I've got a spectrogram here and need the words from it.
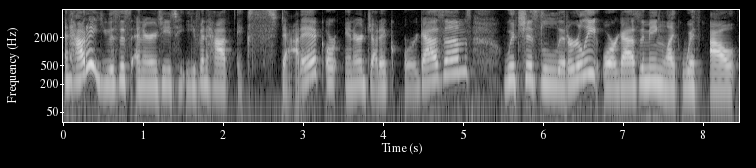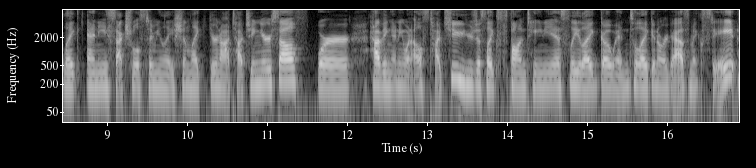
and how to use this energy to even have ecstatic or energetic orgasms, which is literally orgasming like without like any sexual stimulation. Like you're not touching yourself or having anyone else touch you. You just like spontaneously like go into like an orgasmic state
